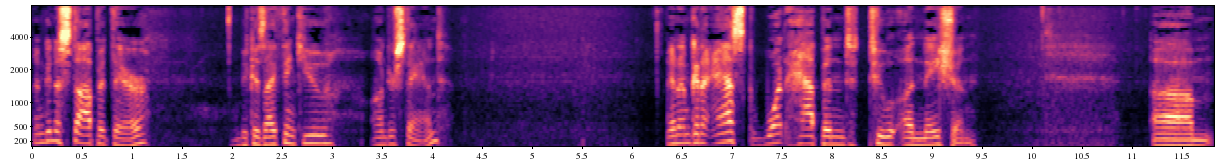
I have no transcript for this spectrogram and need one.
I'm going to stop it there because I think you understand. And I'm going to ask what happened to a nation um,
